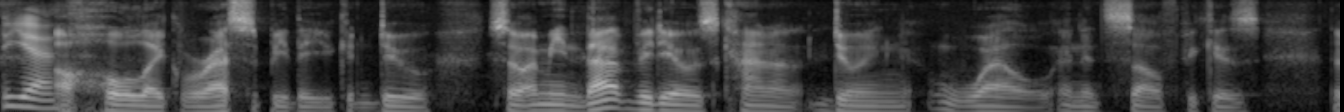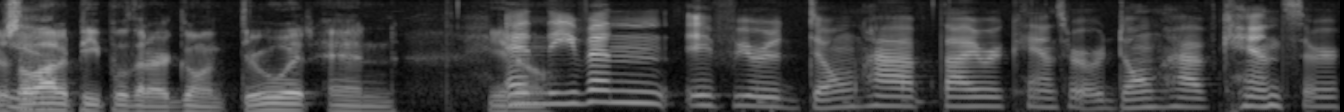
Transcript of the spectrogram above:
yes a whole like recipe that you can do. So I mean that video is kind of doing well in itself because there's a lot of people that are going through it and you know and even if you don't have thyroid cancer or don't have cancer,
